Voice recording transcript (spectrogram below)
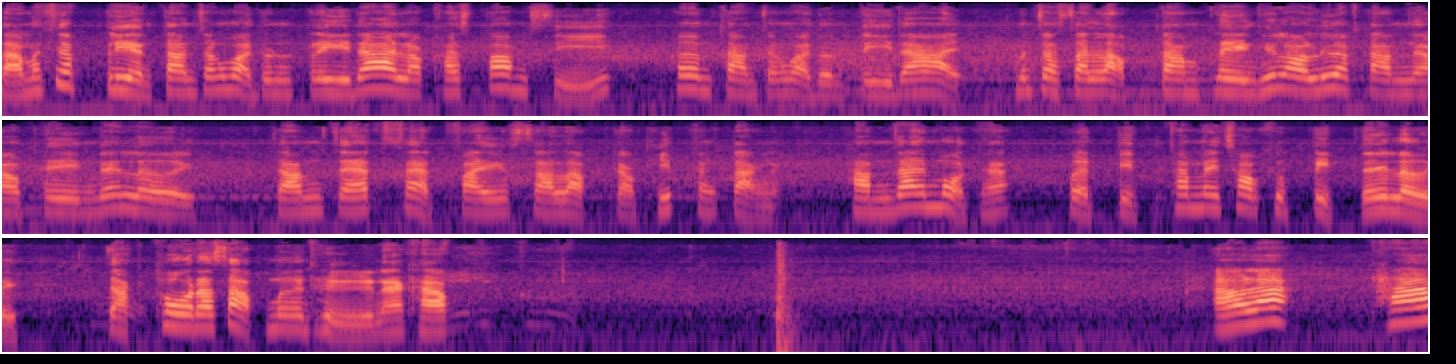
สามารถที่จะเปลี่ยนตามจังหวะดนตรีได้เราคัสตอมสีเพิ่มตามจังหวะดนตรีได้ มันจะสลับตามเพลงที่เราเลือกตามแนวเพลงได้เลย จัมแจ๊สแฟดไฟสลับกับฮิปต่างๆเนี่ยทำได้หมดนะเปิดปิดถ้าไม่ชอบคือปิดได้เลย จากโทรศัพท์มือถือนะครับ เอาละถ้า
